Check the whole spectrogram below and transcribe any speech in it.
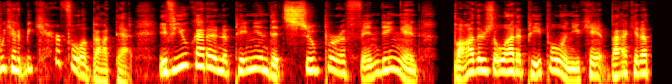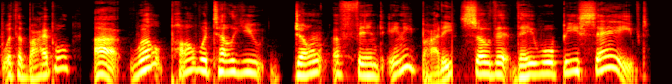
we got to be careful about that. If you got an opinion that's super offending and bothers a lot of people and you can't back it up with the Bible, uh, well, Paul would tell you don't offend anybody so that they will be saved.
